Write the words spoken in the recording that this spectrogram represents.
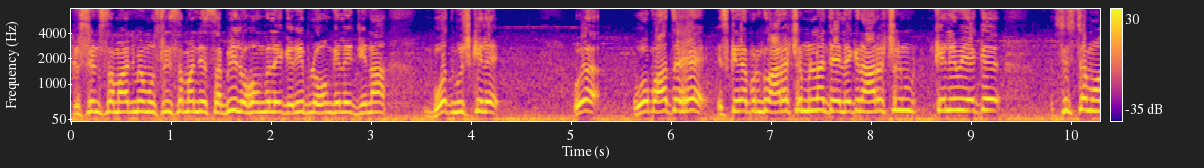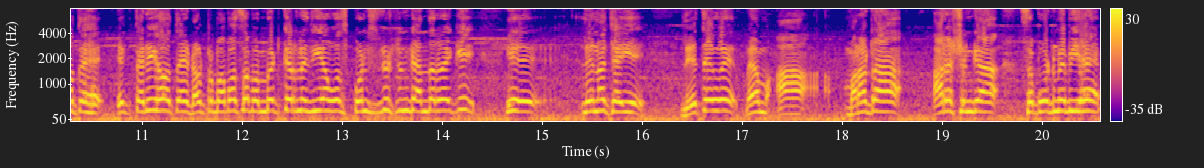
क्रिश्चियन समाज में मुस्लिम समाज में सभी लोगों के लिए, गरीब लोगों के लिए जीना बहुत मुश्किल है। वो वो बात है, इसके लिए अपन को आरक्षण मिलना चाहिए, लेकिन आरक्षण के लिए भी एक सिस्टम होता है, एक तरीका होता है। डॉक्टर बाबा साहब अंबेडकर ने दिया, वो कॉन्स्टिट्यूशन के अंदर है कि ये लेना चाहिए। लेते हुए, मैम मराठा आरक्षण का सपोर्ट में भी है।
